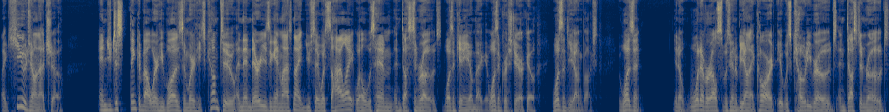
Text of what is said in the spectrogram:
like huge on that show. And you just think about where he was and where he's come to, and then there he is again last night. And you say, "What's the highlight?" Well, it was him and Dustin Rhodes. It wasn't Kenny Omega. It wasn't Chris Jericho. It wasn't the Young Bucks. It wasn't, you know, whatever else was going to be on that card. It was Cody Rhodes and Dustin Rhodes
